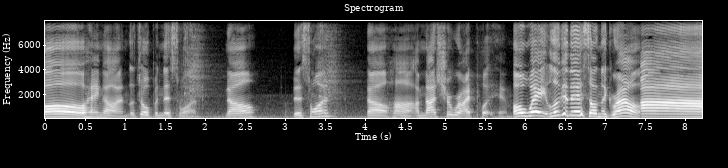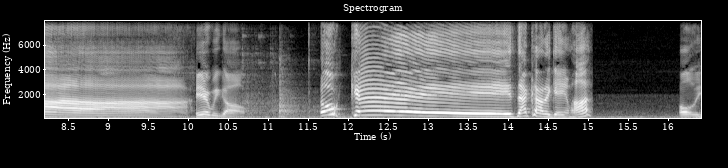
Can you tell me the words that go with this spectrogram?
Oh, hang on. Let's open this one. No? This one? No, huh? I'm not sure where I put him. Oh, wait. Look at this on the ground. Ah. Here we go. Okay. It's that kind of game, huh? Holy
